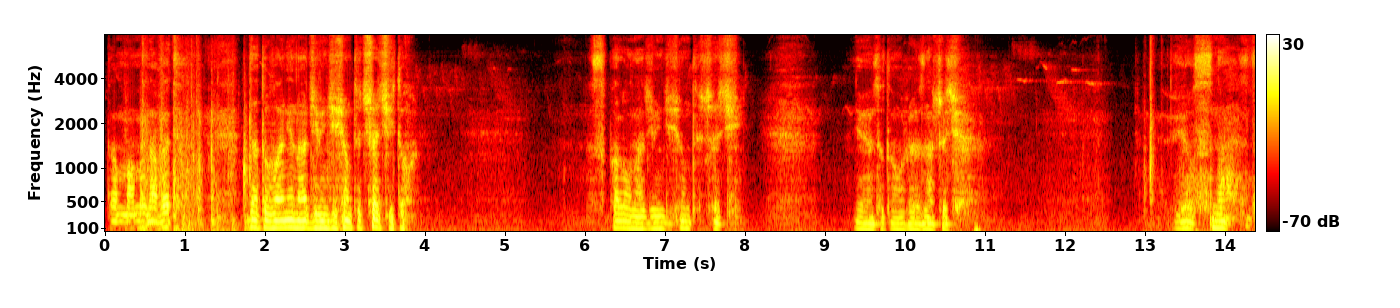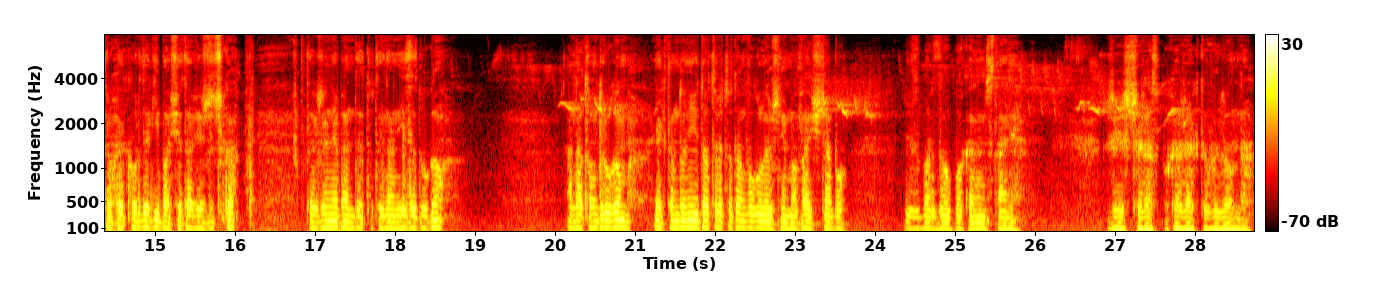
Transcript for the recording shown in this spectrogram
Tam mamy nawet datowanie na 93 to. Spalona 93. Nie wiem co to może znaczyć. Wiosna. Trochę kurde giba się ta wieżyczka. Także nie będę tutaj na niej za długo. A na tą drugą, jak tam do niej dotrę, to tam w ogóle już nie ma wejścia, bo jest w bardzo opłakanym stanie. Że jeszcze raz pokażę jak to wygląda.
